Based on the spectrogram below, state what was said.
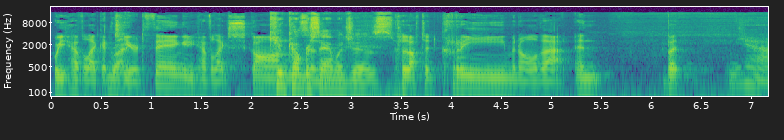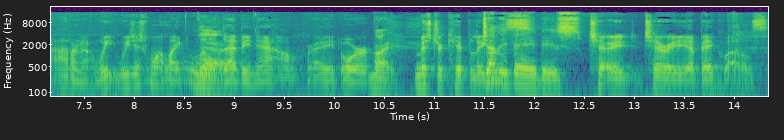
where you have like a Right. tiered thing and you have like scones, Cucumber and sandwiches. clotted cream, and all of that. And but yeah, I don't know. We we just want like Little Yeah. Debbie now, right? Or Right. Mr. Kipling's Jelly babies. cherry cherry uh, Bakewells.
